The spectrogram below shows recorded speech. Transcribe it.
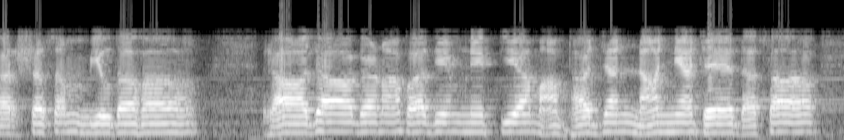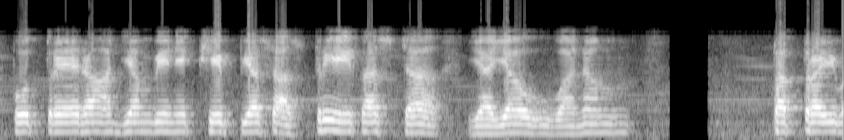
हर्षसंयुतः राजा गणपतिं नित्यमभजन्नान्यचेदसा पुत्रे राज्यं विनिक्षिप्य सस्त्रीकश्च ययौवनम्। तत्रैव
